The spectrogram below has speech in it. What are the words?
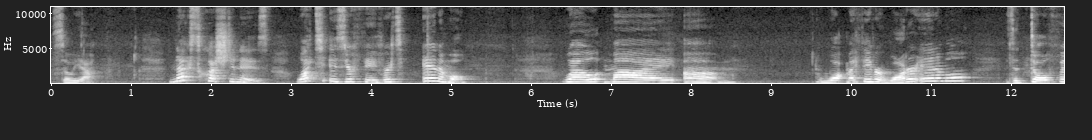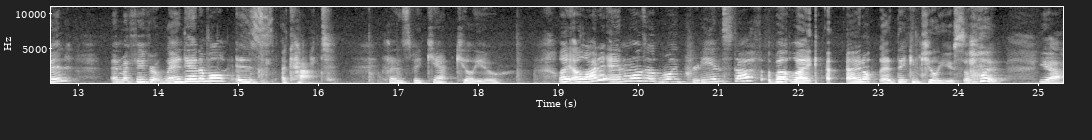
So yeah. Next question is, what is your favorite animal? Well, my um wa- my favorite water animal is a dolphin and my favorite land animal is a cat because they can't kill you. Like a lot of animals are really pretty and stuff, but like I don't, they can kill you. So like, yeah,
